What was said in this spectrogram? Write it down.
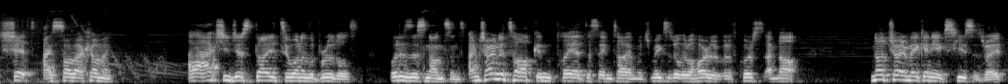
Shit, I saw that coming. I actually just died to one of the Broodals. What is this nonsense? I'm trying to talk and play at the same time, which makes it a little harder, but of course I'm not. not trying to make any excuses, right?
